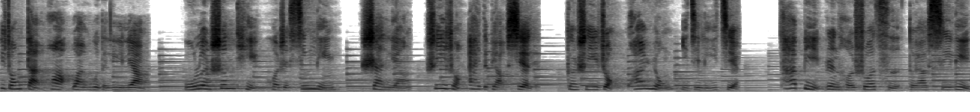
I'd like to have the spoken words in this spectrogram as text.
一种感化万物的力量，无论身体或者心灵。善良是一种爱的表现，更是一种宽容以及理解。它比任何说辞都要犀利，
